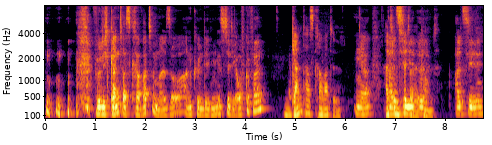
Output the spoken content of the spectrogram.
würde ich Gantas Krawatte mal so ankündigen. Ist dir die aufgefallen? Gantas Krawatte? Ja. Hat einen Twitter-Account? Äh, als sie,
